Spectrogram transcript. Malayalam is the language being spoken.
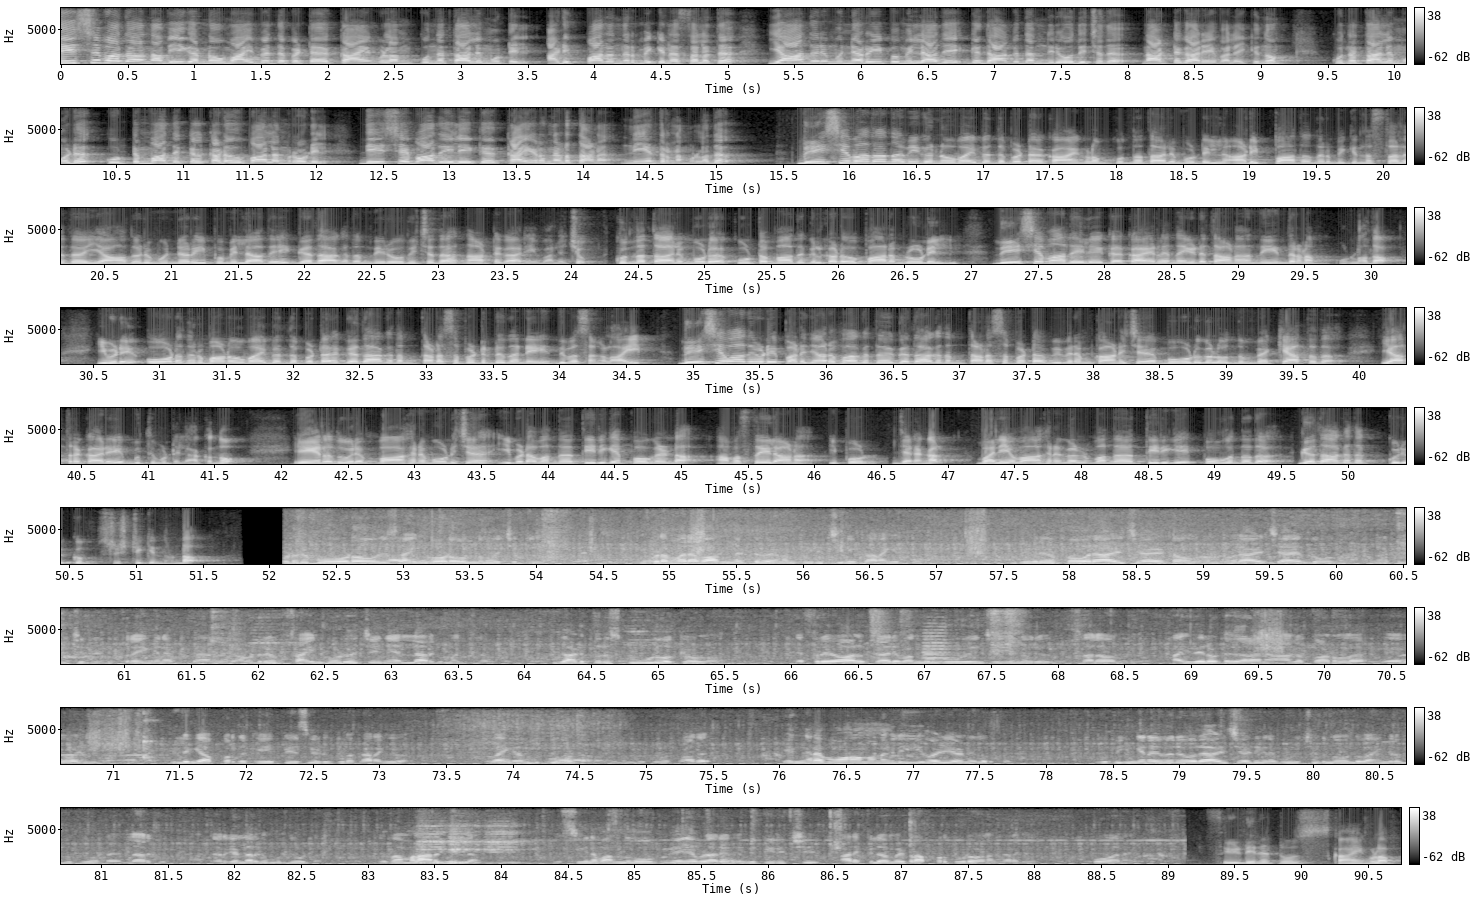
ദേശീയപാത നവീകരണവുമായി ബന്ധപ്പെട്ട് കായംകുളം കുന്നത്താലുമൂട്ടിൽ അടിപ്പാത നിർമ്മിക്കുന്ന സ്ഥലത്ത് യാതൊരു മുന്നറിയിപ്പുമില്ലാതെ ഗതാഗതം നിരോധിച്ചത് നാട്ടുകാരെ വലയ്ക്കുന്നു. കുന്നത്താലുമൂട് കൂട്ടുംവാതുക്കൽ കടവ് പാലം റോഡിൽ ദേശീയപാതയിലേക്ക് കയറുന്നിടത്താണ് നിയന്ത്രണമുള്ളത്. ദേശീയപാത നവീകരണവുമായി ബന്ധപ്പെട്ട് കായംകുളം കുന്നത്താലുമൂട്ടിൽ അടിപ്പാത നിർമ്മിക്കുന്ന സ്ഥലത്ത് യാതൊരു മുന്നറിയിപ്പുമില്ലാതെ ഗതാഗതം നിരോധിച്ചത് നാട്ടുകാരെ വലച്ചു. കുന്നത്താലുമൂട് കൂട്ടംവാതുക്കൽ കടവ് പാലം റോഡിൽ ദേശീയപാതയിലേക്ക് കയറുന്ന ഇടത്താണ് നിയന്ത്രണം ഉള്ളത്. ഇവിടെ ഓട നിർമ്മാണവുമായി ബന്ധപ്പെട്ട് ഗതാഗതം തടസ്സപ്പെട്ടിട്ട് തന്നെ ദിവസങ്ങളായി. ദേശീയപാതയുടെ പടിഞ്ഞാറ് ഭാഗത്ത് ഗതാഗതം തടസ്സപ്പെട്ട വിവരം കാണിച്ച് ബോർഡുകളൊന്നും വെക്കാത്തത് യാത്രക്കാരെ ബുദ്ധിമുട്ടിലാക്കുന്നു. ഏറെ ദൂരം വാഹനം ഓടിച്ച് ഇവിടെ വന്ന് തിരികെ പോകേണ്ട അവസ്ഥയിലാണ് ഇപ്പോൾ ജനങ്ങൾ. വലിയ വാഹനങ്ങൾ വന്ന് തിരികെ പോകുന്നത് ഗതാഗത കുരുക്കും സൃഷ്ടിക്കുന്നുണ്ട്. ഇവിടെ ഒരു ബോർഡോ ഒരു സൈൻ ബോർഡോ ഒന്നും വെച്ചിട്ടില്ല. ഇവിടം വരെ വന്നിട്ട് വേണം തിരിച്ചിനി കറങ്ങിപ്പോകാൻ ഇവരിപ്പോൾ ഒരാഴ്ചയായിട്ടോ ഒരാഴ്ചയായെന്ന് തോന്നുന്നു. ഇങ്ങനെ തിരിച്ചിട്ടിട്ട് ഇത്ര ഇങ്ങനെ അവിടെ ഒരു സൈൻ ബോർഡ് വെച്ച് കഴിഞ്ഞാൽ എല്ലാവർക്കും മനസ്സിലാവും. ഇത് അടുത്തൊരു സ്കൂളും ഒക്കെ ഉള്ളത് എത്രയോ ആൾക്കാർ വന്നും പോവുകയും ചെയ്യുന്ന ഒരു സ്ഥലമാണ്. ഹൈവേയിലോട്ട് കയറാൻ ആകെപ്പാടുള്ള ഏക വഴി ഇല്ലെങ്കിൽ അപ്പുറത്ത് കെ പി എസ് സി എടുക്കൂടെ കറങ്ങി അത് ഭയങ്കര ബുദ്ധിമുട്ടാണ്. അതെ എങ്ങനെ പോകണമെന്നുണ്ടെങ്കിൽ ഈ വഴിയാണ് എളുപ്പം. ഇതിപ്പോൾ ഇങ്ങനെ ഇവർ ഒരാഴ്ചയായിട്ട് ഇങ്ങനെ കുഴിച്ചിടുന്നതുകൊണ്ട് ഭയങ്കര ബുദ്ധിമുട്ടാണ് എല്ലാവർക്കും. നാട്ടുകാർക്ക് എല്ലാവർക്കും ബുദ്ധിമുട്ടാണ് ഇതിപ്പോൾ നമ്മൾ അറിഞ്ഞില്ല. ജസ്റ്റ് ഇങ്ങനെ വന്ന് നോക്കി കഴിഞ്ഞപ്പോൾ അറിയാം ഇനി തിരിച്ച് അര കിലോമീറ്റർ അപ്പുറത്തൂടെ വേണം കറങ്ങി പോകാനായിട്ട്. C D net news Kayamkulam.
